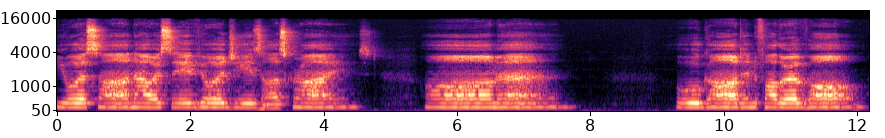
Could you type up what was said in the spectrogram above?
your Son, our Saviour, Jesus Christ. Amen. O God and Father of all,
